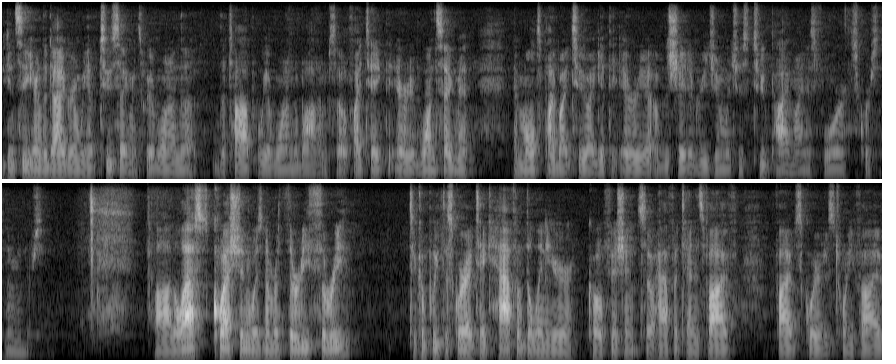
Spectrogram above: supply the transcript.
You can see here in the diagram we have two segments. We have one on the, the top, we have one on the bottom. So if I take the area of one segment and multiply by 2, I get the area of the shaded region, which is 2 pi minus 4 square centimeters. Uh, the last question was number 33. To complete the square, I take half of the linear coefficient, so half of 10 is 5, 5 squared is 25.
